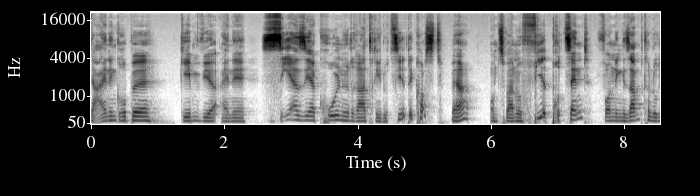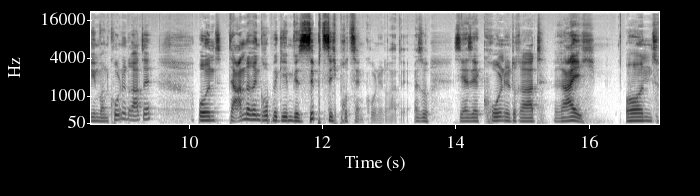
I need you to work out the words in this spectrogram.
Der einen Gruppe geben wir eine sehr, sehr kohlenhydratreduzierte Kost. Ja? Und zwar nur 4% von den Gesamtkalorien waren Kohlenhydrate. Und der anderen Gruppe geben wir 70% Kohlenhydrate. Also sehr, sehr kohlenhydratreich. Und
